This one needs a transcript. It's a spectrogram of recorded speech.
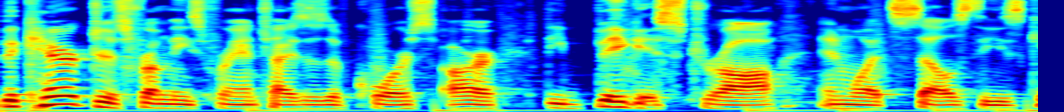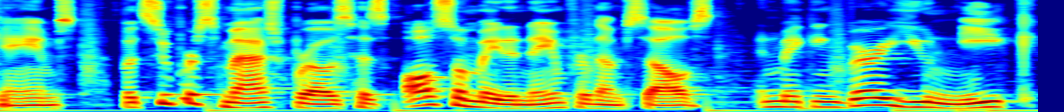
The characters from these franchises, of course, are the biggest draw in what sells these games, but Super Smash Bros. has also made a name for themselves in making very unique,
